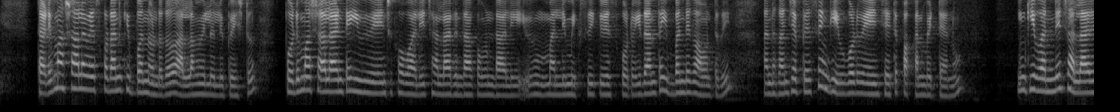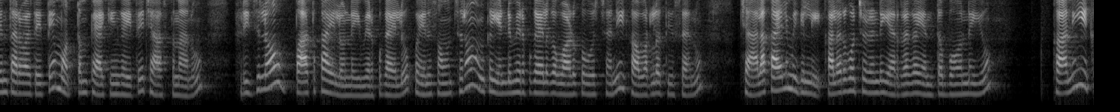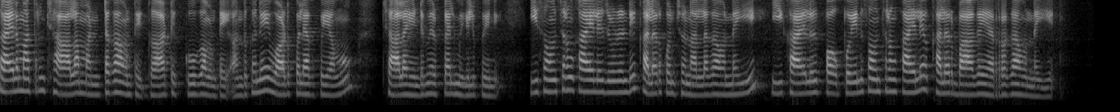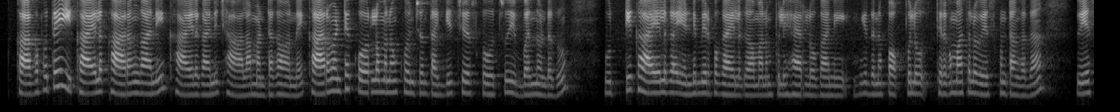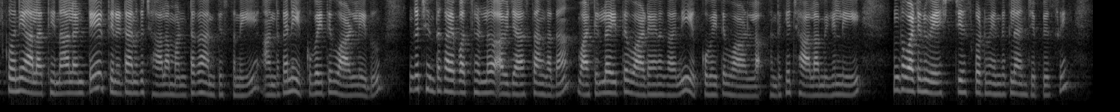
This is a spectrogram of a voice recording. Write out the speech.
తడి మసాలా వేసుకోవడానికి ఇబ్బంది ఉండదు. అల్లం వెల్లుల్లి పేస్ట్. పొడి మసాలా అంటే ఇవి వేయించుకోవాలి. చల్లారిన దాకా ఉండాలి. మళ్ళీ మిక్సీకి వేసుకోవటం ఇదంతా ఇబ్బందిగా ఉంటుంది. అందుకని చెప్పేసి ఇంక ఇవి కూడా వేయించి అయితే పక్కన పెట్టాను. ఇంక ఇవన్నీ చల్లారిన తర్వాత అయితే మొత్తం ప్యాకింగ్ అయితే చేస్తున్నాను. ఫ్రిడ్జ్లో పాతకాయలు ఉన్నాయి మిరపకాయలు. పోయిన సంవత్సరం ఇంకా ఎండు మిరపకాయలుగా వాడుకోవచ్చు అని కవర్లో తీశాను. చాలా కాయలు మిగిలినాయి. కలర్ కూడా చూడండి ఎర్రగా ఎంత బాగున్నాయో. కానీ ఈ కాయలు మాత్రం చాలా మంటగా ఉంటాయి ఘాటు ఎక్కువగా ఉంటాయి. అందుకనే వాడుకోలేకపోయాము. చాలా ఎండుమిరపకాయలు మిగిలిపోయినాయి. ఈ సంవత్సరం కాయలే చూడండి కలర్ కొంచెం నల్లగా ఉన్నాయి. ఈ కాయలు పోయిన సంవత్సరం కాయలే కలర్ బాగా ఎర్రగా ఉన్నాయి. కాకపోతే ఈ కాయల కారం కానీ కాయలు కానీ చాలా మంటగా ఉన్నాయి. కారం అంటే కూరలో మనం కొంచెం తగ్గించి చేసుకోవచ్చు ఇబ్బంది ఉండదు. ఉట్టి కాయలుగా ఎండుమిరపకాయలుగా మనం పులిహోరలో కానీ ఏదైనా పప్పులు తిరగమాతలో వేసుకుంటాం కదా వేసుకొని అలా తినాలంటే తినటానికి చాలా మంటగా అనిపిస్తున్నాయి. అందుకని ఎక్కువైతే వాడలేదు. ఇంకా చింతకాయ పచ్చళ్ళు అవి చేస్తాం కదా వాటిల్లో అయితే వాడాను కానీ ఎక్కువైతే వాడలా. అందుకే చాలా మిగిలినవి ఇంకా వాటిని వేస్ట్ చేసుకోవటం ఎందుకులే అని చెప్పేసి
